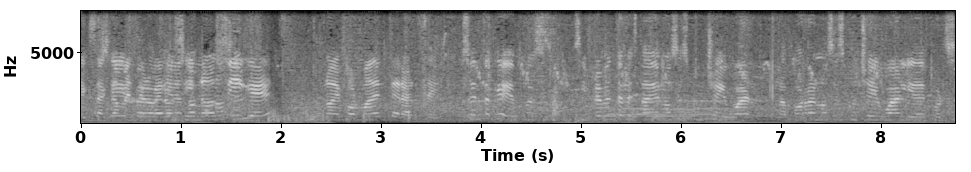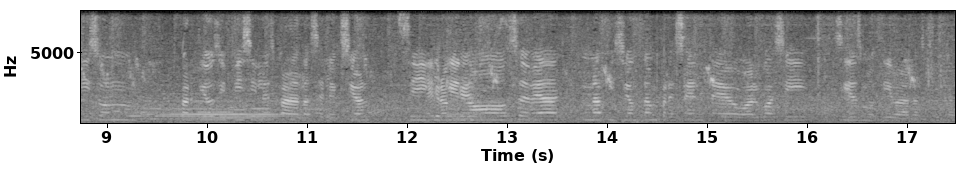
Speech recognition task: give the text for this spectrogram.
exactamente. pero, pero si no, sigue, no hay forma de enterarse. Siento que pues simplemente el estadio no se escucha igual, la porra no se escucha igual y de por sí son partidos difíciles para la selección. Sí, creo que, no se vea una afición tan presente o algo así, sí desmotiva a las chicas.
